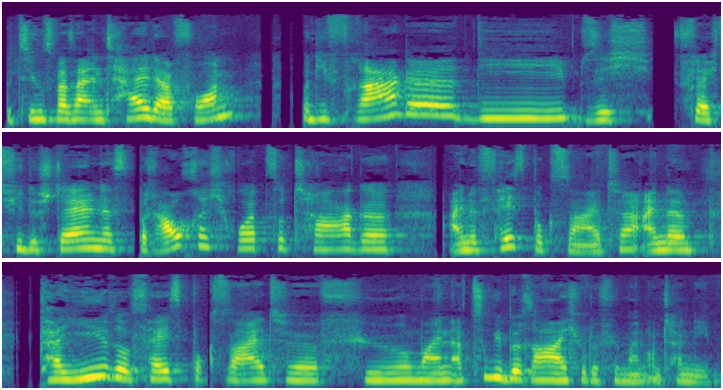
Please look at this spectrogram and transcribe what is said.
beziehungsweise ein Teil davon. Und die Frage, die sich vielleicht viele stellen, ist, brauche ich heutzutage eine Facebook-Seite, eine Karriere-Facebook-Seite für meinen Azubi-Bereich oder für mein Unternehmen?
